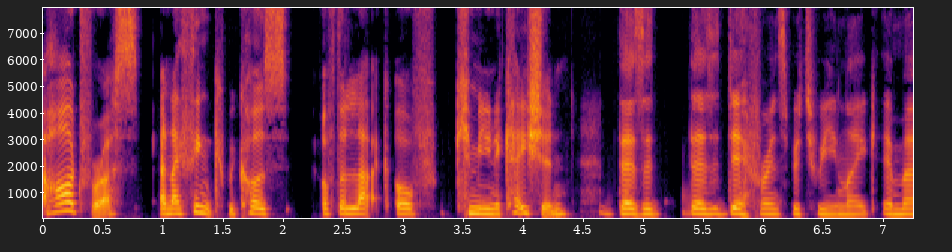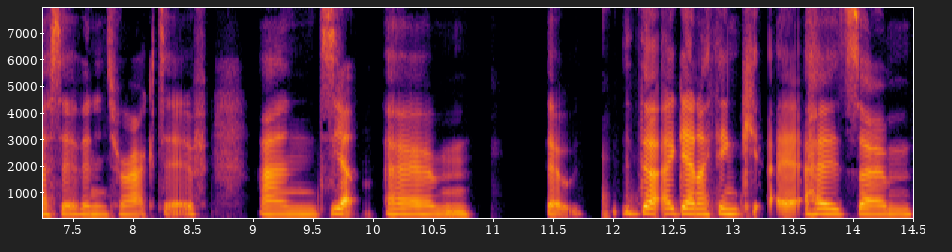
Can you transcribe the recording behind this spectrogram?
hard for us. And I think because of the lack of communication. there's a there's a difference between like immersive and interactive and yeah, um that that again i think it has um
